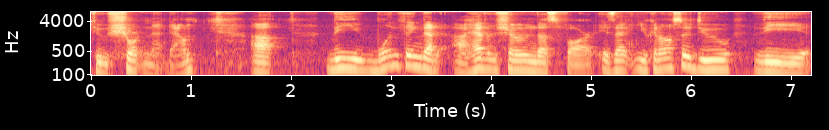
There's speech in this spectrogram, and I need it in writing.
to shorten that down. Uh, the one thing that I haven't shown thus far is that you can also do the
